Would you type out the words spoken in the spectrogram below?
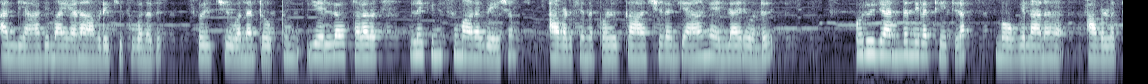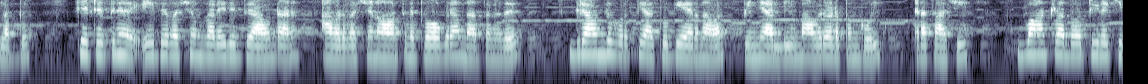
അല്ലി ആദ്യമായാണ് അവിടേക്ക് പോകുന്നത്. ഒരു ചുവന്ന ടോപ്പും യെല്ലോ കളർ ലെഗിൻസുമാണ് വേഷം. അവിടെ ചെന്നപ്പോൾ കാശിയുടെ ഗ്യാങ് എല്ലാവരും ഉണ്ട്. ഒരു രണ്ട് നില കെട്ടിടം മുകളിലാണ് അവളുടെ ക്ലബ്ബ് കെട്ടിടത്തിന് എതിർവശം വലിയൊരു ഗ്രൗണ്ടാണ് അവിടെ വശമാണ് ഓണത്തിന് പ്രോഗ്രാം നടത്തുന്നത്. ഗ്രൗണ്ട് വൃത്തിയാക്കുകയായിരുന്നു അവർ. പിന്നെ അല്ലിയും അവരോടൊപ്പം കൂടി എടാ കാശി വാട്ടർ അതോറിറ്റിയിലേക്ക്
